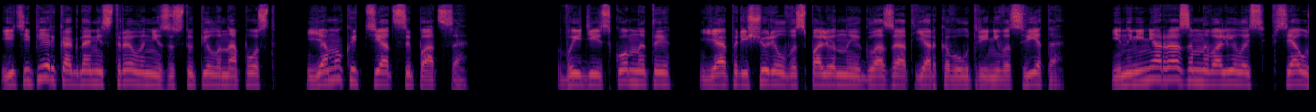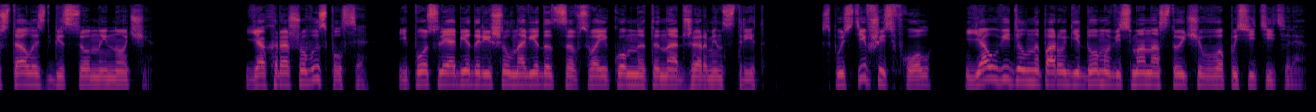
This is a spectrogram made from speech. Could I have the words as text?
И теперь, когда мисс Треллани заступила на пост я мог идти отсыпаться. Выйдя из комнаты, я прищурил воспаленные глаза от яркого утреннего света, и на меня разом навалилась вся усталость бессонной ночи. Я хорошо выспался, и после обеда решил наведаться в свои комнаты на Джермин-стрит. Спустившись в холл, я увидел на пороге дома весьма настойчивого посетителя.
